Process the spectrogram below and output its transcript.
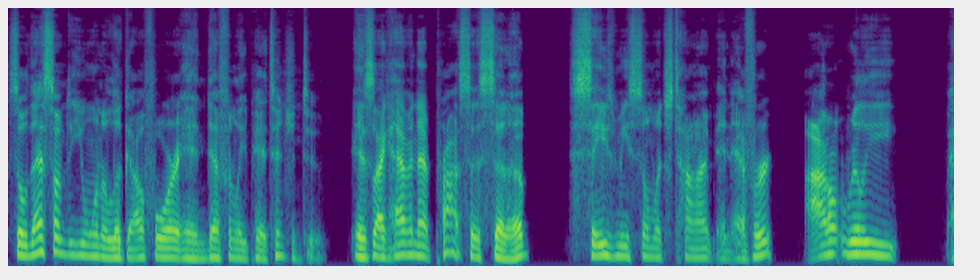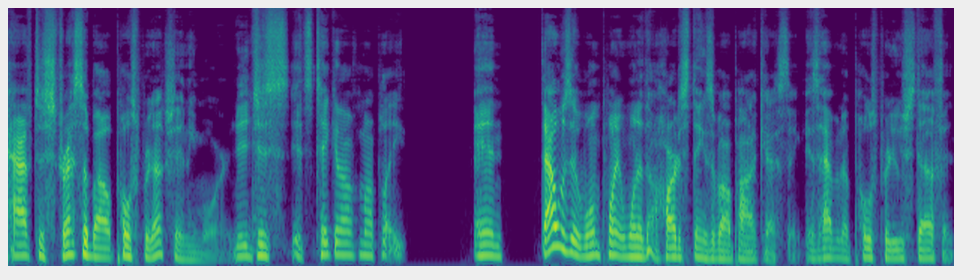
So that's something you want to look out for and definitely pay attention to. It's like having that process set up saves me so much time and effort. I don't really have to stress about post production anymore. It just it's taken off my plate. And that was at one point one of the hardest things about podcasting is having to post produce stuff and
